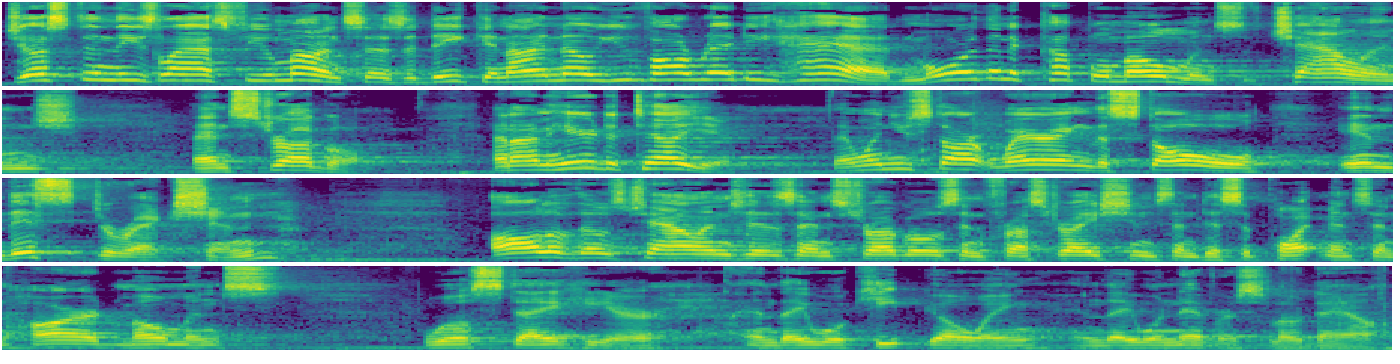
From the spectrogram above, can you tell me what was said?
Just in these last few months as a deacon, I know you've already had more than a couple moments of challenge and struggle. And I'm here to tell you that when you start wearing the stole in this direction, all of those challenges and struggles and frustrations and disappointments and hard moments will stay here and they will keep going and they will never slow down.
